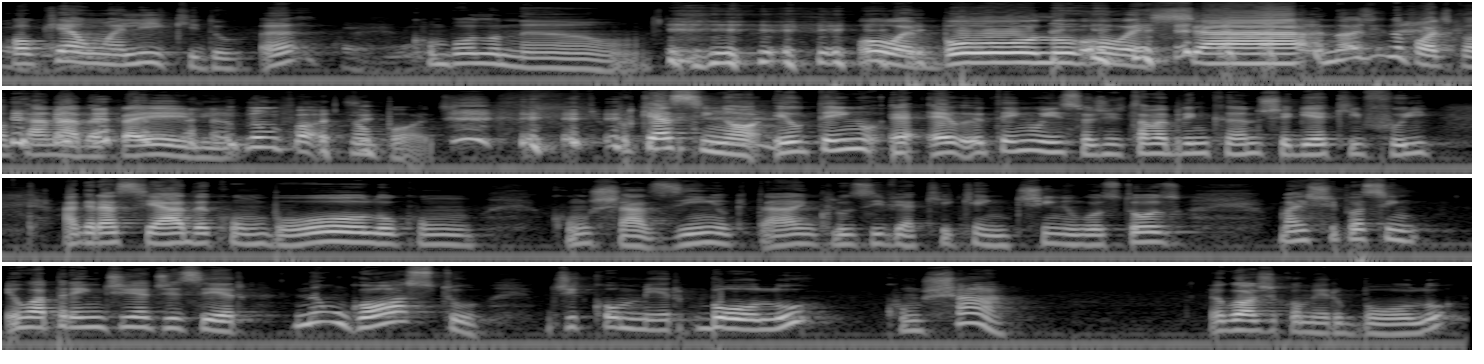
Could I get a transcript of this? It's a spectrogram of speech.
qualquer um é líquido, hã? Com bolo não. ou é bolo, ou é chá. Não, a gente não pode contar nada para ele. Não pode. Não pode. Porque assim, ó, eu tenho, é, é, eu tenho isso. A gente tava brincando, cheguei aqui, fui agraciada com um bolo, com, com um chazinho que tá, inclusive aqui quentinho, gostoso. Mas tipo assim, eu aprendi a dizer: não gosto de comer bolo com chá. Eu gosto de comer o bolo,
